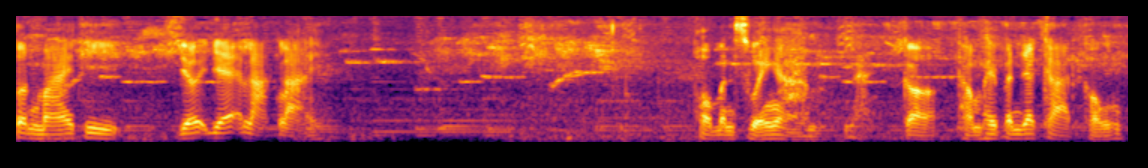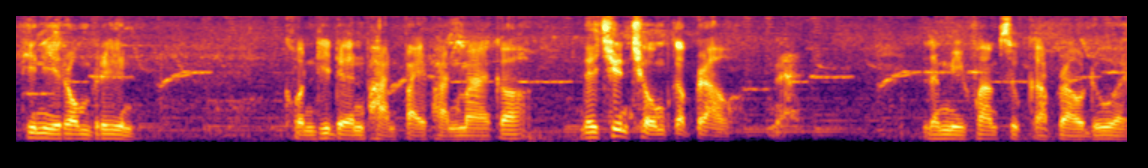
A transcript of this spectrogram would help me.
ต้นไม้ที่เยอะแยะหลากหลาย พอมันสวยงามนะก็ทำให้บรรยากาศของที่นี่ร่มรื่น คนที่เดินผ่านไปผ่านมาก็ ได้ชื่นชมกับเรานะและมีความสุขกับเราด้วย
